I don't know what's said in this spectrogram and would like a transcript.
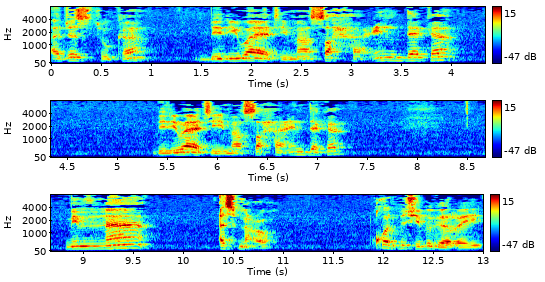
أجزتك برواية ما صح عندك برواية ما صح عندك مما أسمعه. خذ بشي بقري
